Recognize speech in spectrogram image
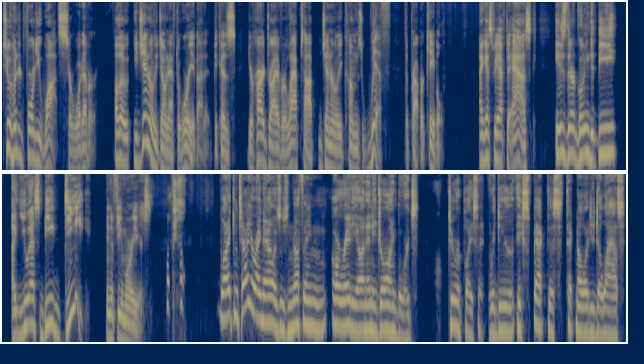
240 watts or whatever. Although you generally don't have to worry about it because your hard drive or laptop generally comes with the proper cable. I guess we have to ask is there going to be a USB D in a few more years? What I can tell you right now is there's nothing already on any drawing boards to replace it. We do expect this technology to last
